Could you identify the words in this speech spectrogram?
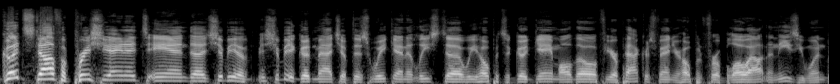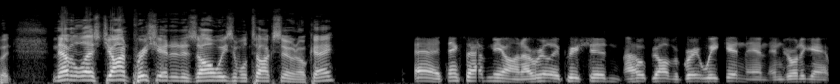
Good stuff. Appreciate it, and uh, it should be a it should be a good matchup this weekend. At least uh, we hope it's a good game. Although if you're a Packers fan, you're hoping for a blowout and an easy one. But nevertheless, John, appreciate it as always, and we'll talk soon. Okay. Hey, thanks for having me on. I really appreciate it. I hope you all have a great weekend and enjoy the game.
